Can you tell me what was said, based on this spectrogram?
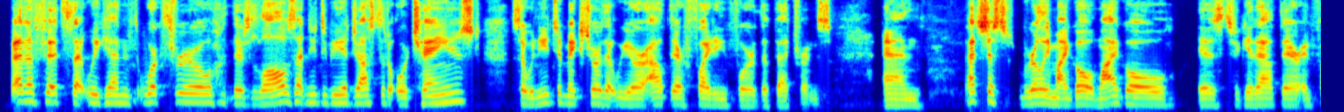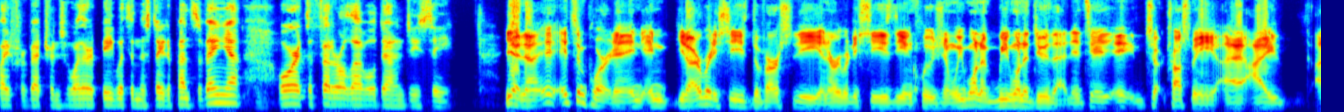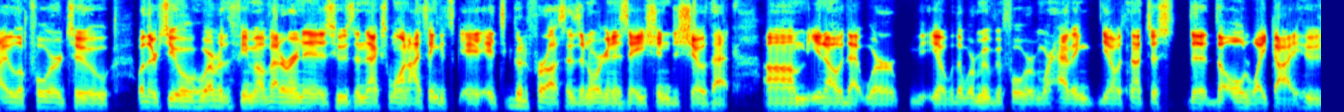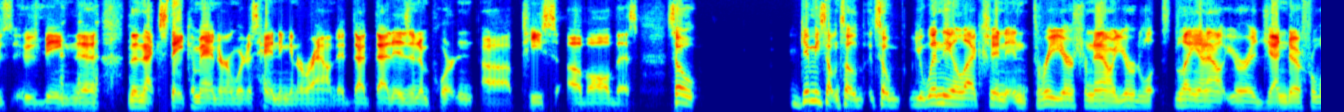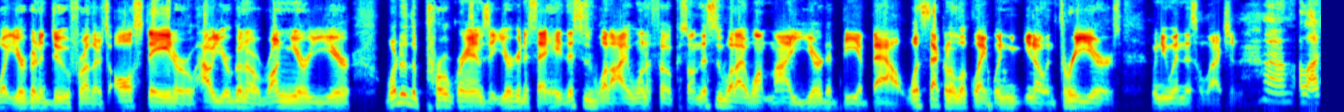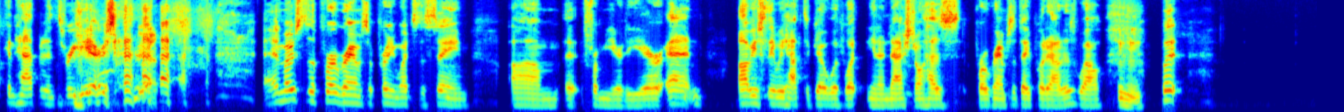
benefits that we can work through. There's laws that need to be adjusted or changed. So we need to make sure that we are out there fighting for the veterans. And that's just really my goal. My goal is to get out there and fight for veterans, whether it be within the state of Pennsylvania mm. or at the federal level down in DC. Yeah, no, it, it's important, and and you know everybody sees diversity and everybody sees the inclusion. We want to we want to do that. It's it, it, trust me, I, I I look forward to whether it's you or whoever the female veteran is who's the next one. I think it's it's good for us as an organization to show that um, you know that we're you know that we're moving forward and we're having you know it's not just the the old white guy who's who's being the the next state commander and we're just handing it around. It, that that is an important uh, piece of all this. So give me something. So, so you win the election in three years from now, you're laying out your agenda for what you're going to do for others, all state or how you're going to run your year. What are the programs that you're going to say, Hey, this is what I want to focus on. This is what I want my year to be about. What's that going to look like when, you know, in three years, when you win this election? Uh, a lot can happen in three years. and most of the programs are pretty much the same um, eh, from year to year. And obviously we have to go with what you know national has programs that they put out as well. Mhm. but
